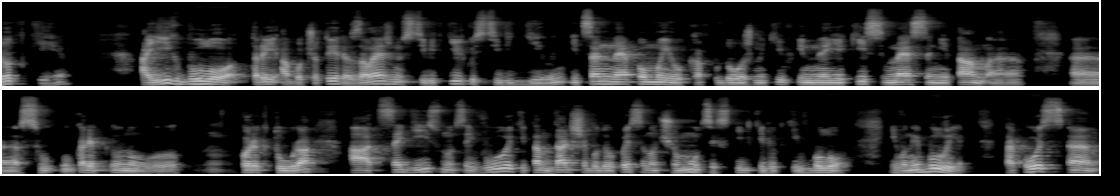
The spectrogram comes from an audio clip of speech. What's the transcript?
льотки, а їх було три або чотири, в залежності від кількості відділень, і це не помилка художників, і не якісь внесені там е, е, ну, е, коректура. А це дійсно цей вулик, і там далі буде описано, чому цих скільки людків було. І вони були. Так ось. Е,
